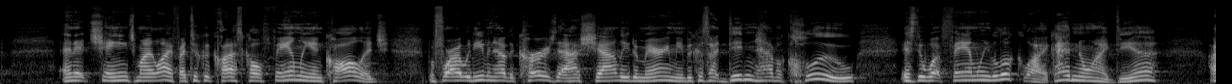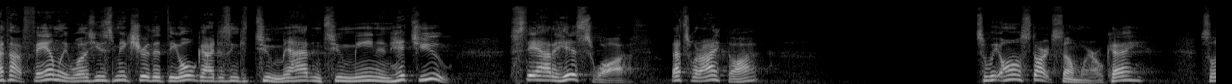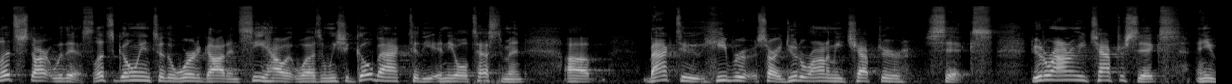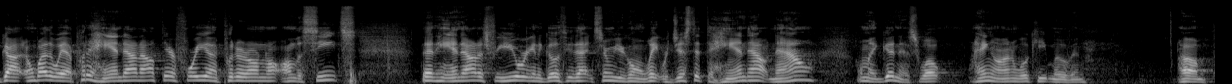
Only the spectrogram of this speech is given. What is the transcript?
and it changed my life. I took a class called Family in college before I would even have the courage to ask Shadley to marry me because I didn't have a clue as to what family looked like. I had no idea. I thought family was you just make sure that the old guy doesn't get too mad and too mean and hit you. Stay out of his swath. That's what I thought. So we all start somewhere, okay? So let's start with this. Let's go into the Word of God and see how it was. And we should go back to the in the Old Testament. Uh, back to Hebrew, sorry, Deuteronomy chapter 6. Deuteronomy chapter 6, and you've got, oh, by the way, I put a handout out there for you. I put it on, on the seats. That handout is for you. We're going to go through that. And some of you are going, wait, we're just at the handout now? Oh, my goodness. Well, hang on. We'll keep moving. Um,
